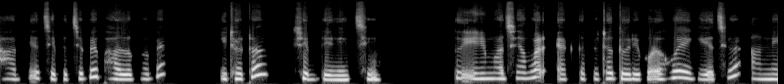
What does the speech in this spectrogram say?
হাত দিয়ে চেপে চেপে ভালোভাবে পিঠাটা শেপ দিয়ে নিচ্ছি। তো এর মাঝে আমার একটা পিঠা তৈরি করা হয়ে গিয়েছে। আমি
